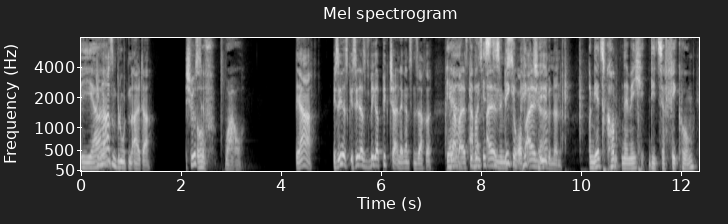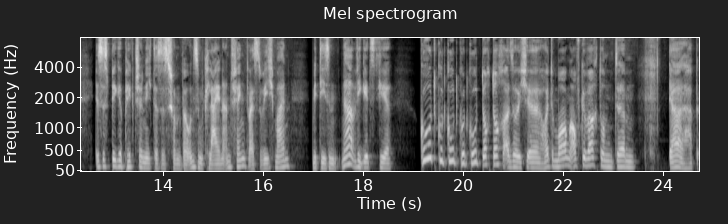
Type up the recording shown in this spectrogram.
Ja. Die Nasen bluten, Alter. Ich wüsste. Uff, wow. Ja. Ich sehe das, ich sehe das Bigger Picture in der ganzen Sache. Ja, Ja, weil es geht aber uns allen nämlich so auf allen? Ebenen. Und jetzt kommt nämlich die Zerfickung. Ist es Bigger Picture nicht, dass es schon bei uns im Kleinen anfängt? Weißt du, wie ich meine? Mit diesem, na, wie geht's dir? Gut, gut, gut, gut, gut, doch, doch. Also ich äh, heute Morgen aufgewacht und ähm, ja, hab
